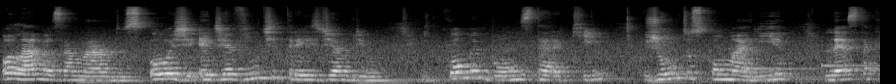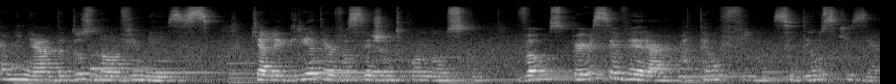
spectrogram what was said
Olá, meus amados! Hoje é dia 23 de abril e como é bom estar aqui juntos com Maria nesta caminhada dos nove meses. Que alegria ter você junto conosco. Vamos perseverar até o fim, se Deus quiser.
